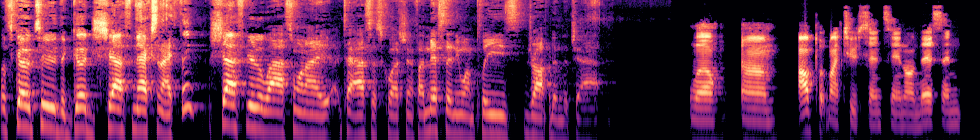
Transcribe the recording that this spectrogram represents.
Let's go to the good chef next, and I think chef, you're the last one I to ask this question. If I missed anyone, please drop it in the chat. Well, um, I'll put my two cents in on this, and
